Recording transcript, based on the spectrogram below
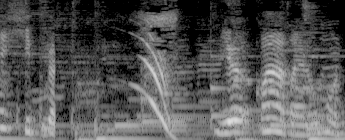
ให้คิดแบบ เยอะมากเลยทุกคน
